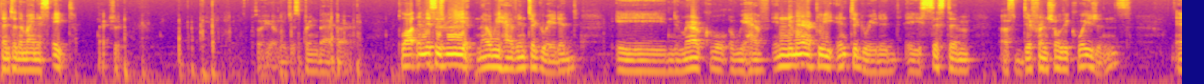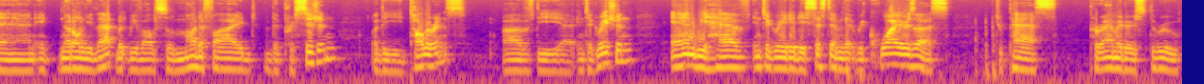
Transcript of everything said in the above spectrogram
10 to the minus 8, actually. So here, let me just bring back our plot. And this is really it. Now we have integrated a numerical, we have in numerically integrated a system of differential equations. And it, not only that, but we've also modified the precision or the tolerance of the uh, integration. And we have integrated a system that requires us to pass parameters through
